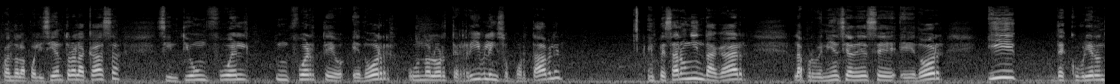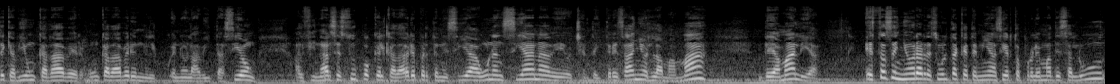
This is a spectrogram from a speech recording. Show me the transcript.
cuando la policía entró a la casa, sintió un, un fuerte hedor, un olor terrible, insoportable. Empezaron a indagar la proveniencia de ese hedor y descubrieron de que había un cadáver, un cadáver en, en, la habitación. Al final se supo que el cadáver pertenecía a una anciana de 83 años, la mamá de Amalia. Esta señora resulta que tenía ciertos problemas de salud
